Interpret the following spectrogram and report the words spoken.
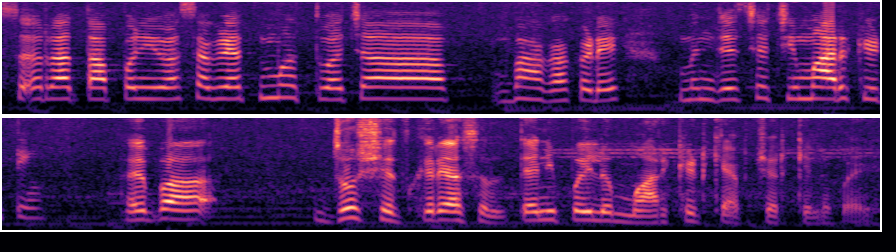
सर आता आपण या सगळ्यात महत्त्वाच्या भागाकडे म्हणजेच ह्याची मार्केटिंग हे पा जो शेतकरी असेल त्यांनी पहिलं मार्केट कॅप्चर केलं पाहिजे.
